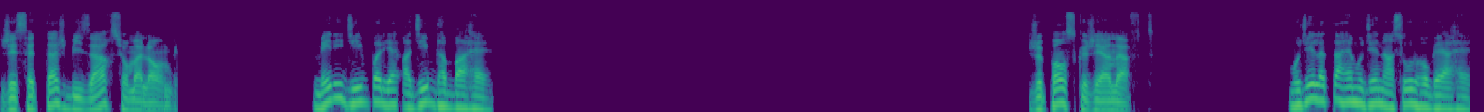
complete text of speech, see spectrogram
J'ai cette tache bizarre sur ma langue. मेरी जीभ पर यह अजीब धब्बा है Je pense que j'ai un aft. मुझे लगता है मुझे नासूर हो गया है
